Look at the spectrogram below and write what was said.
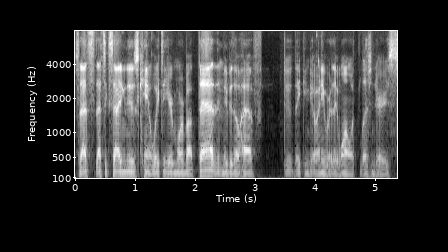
So that's that's exciting news. Can't wait to hear more about that. And maybe they'll have, dude. They can go anywhere they want with legendaries.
